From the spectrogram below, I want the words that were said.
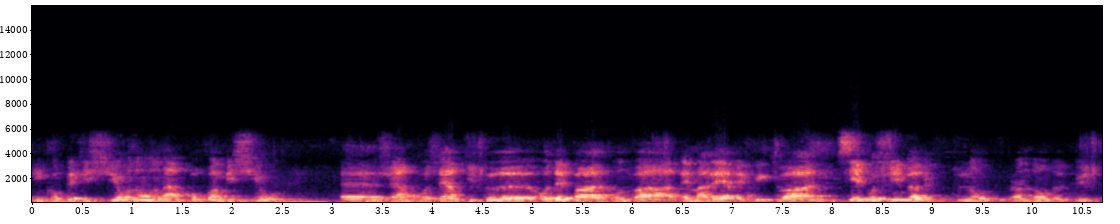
une compétition, on a beaucoup d'ambition. Euh, j'ai imposé un petit peu euh, au départ qu'on va démarrer avec victoire, si est possible, avec le grand nombre de buts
